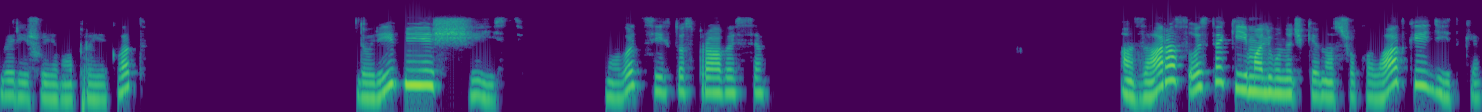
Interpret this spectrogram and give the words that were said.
Вирішуємо приклад. Дорівнює 6. Молодці, хто справився. А зараз ось такі малюночки у нас шоколадки і дітки.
